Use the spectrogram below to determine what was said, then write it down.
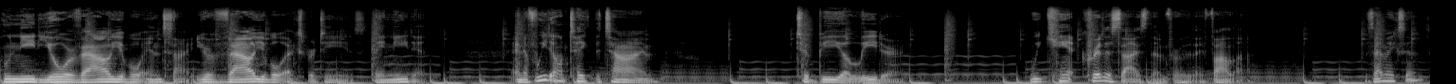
who need your valuable insight, your valuable expertise. They need it. And if we don't take the time to be a leader, we can't criticize them for who they follow. Does that make sense?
